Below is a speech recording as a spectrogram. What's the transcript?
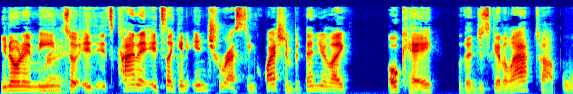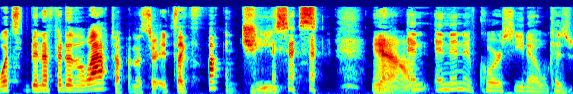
You know what I mean? Right. So it, it's kind of it's like an interesting question. But then you're like, okay, well then just get a laptop. What's the benefit of the laptop? And the it's like fucking Jesus. You know? and and then of course you know because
